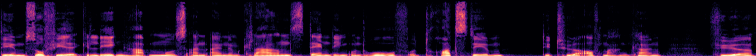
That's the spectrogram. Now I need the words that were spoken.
dem so viel gelegen haben muss an einem klaren Standing und Ruf und trotzdem die Tür aufmachen kann für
